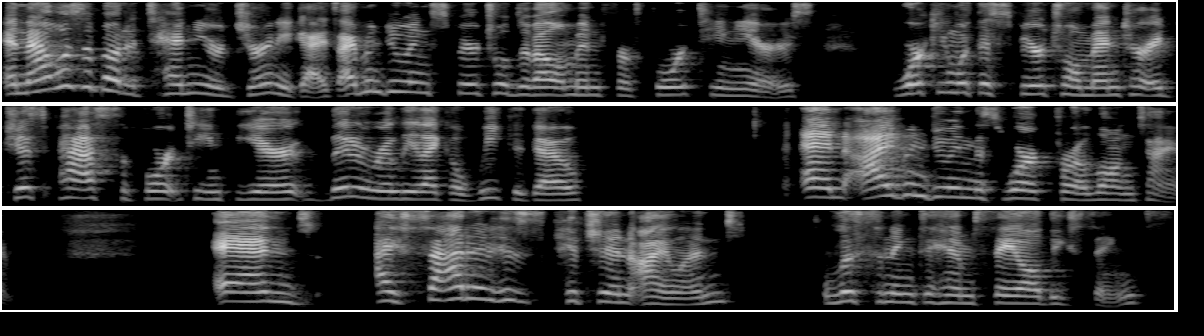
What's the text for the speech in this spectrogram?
And that was about a 10 year journey, guys. I've been doing spiritual development for 14 years, working with a spiritual mentor. It just passed the 14th year, literally like a week ago. And I've been doing this work for a long time. And I sat at his kitchen island listening to him say all these things.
